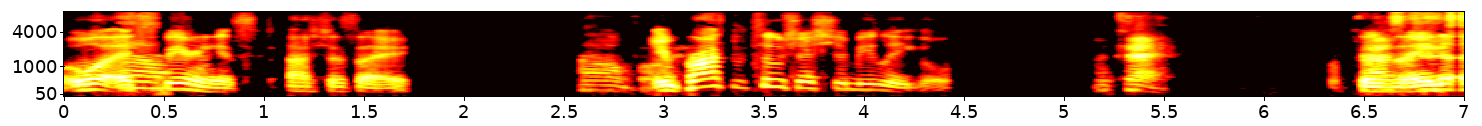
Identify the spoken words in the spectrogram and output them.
well, Oh. experienced, I should say. Oh boy. And prostitution should be legal. Okay. ain't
